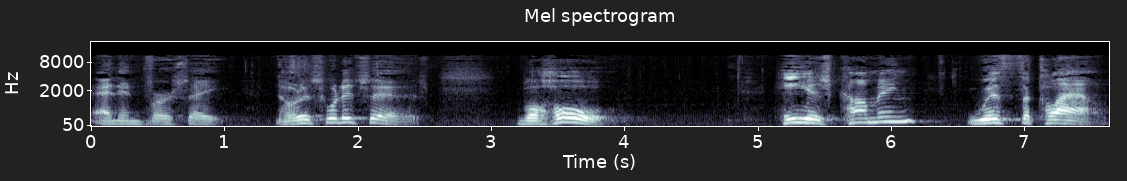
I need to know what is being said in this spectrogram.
and in verse 8. Notice what it says Behold, he is coming with the clouds.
